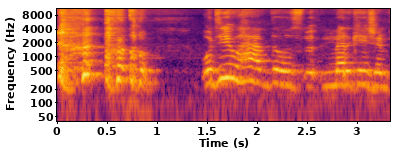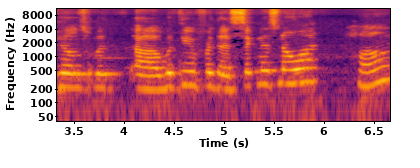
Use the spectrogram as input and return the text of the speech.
well, do you have those medication pills with uh, with you for the sickness, Noah? Huh?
